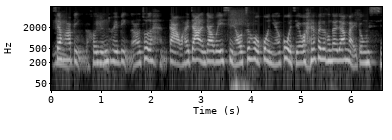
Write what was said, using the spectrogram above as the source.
鲜花饼的和云腿饼的，然后做的很大。我还加了人家微信，然后之后过年过节我还会从大家买东西。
